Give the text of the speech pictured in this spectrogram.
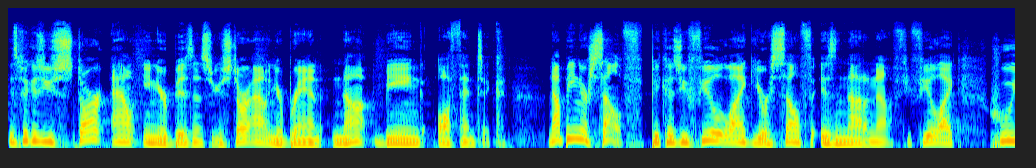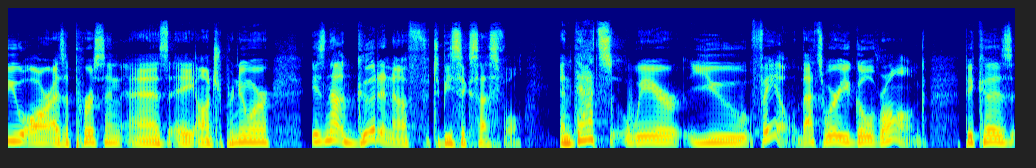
is because you start out in your business or you start out in your brand not being authentic, not being yourself because you feel like yourself is not enough. You feel like who you are as a person, as a entrepreneur, is not good enough to be successful. And that's where you fail. That's where you go wrong. Because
